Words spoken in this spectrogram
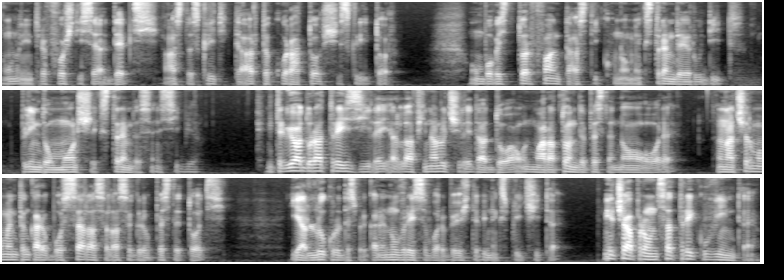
unul dintre foștii săi adepți, astăzi critic de artă, curator și scriitor. Un povestitor fantastic, un om extrem de erudit, plin de umor și extrem de sensibil. Interviul a durat trei zile, iar la finalul celei de-a doua, un maraton de peste 9 ore, în acel moment în care oboseala se lasă greu peste toți, iar lucruri despre care nu vrei să vorbești devin explicite, Mircea a pronunțat trei cuvinte,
